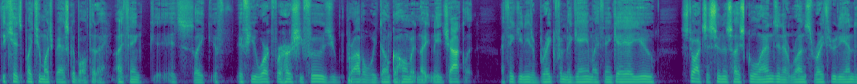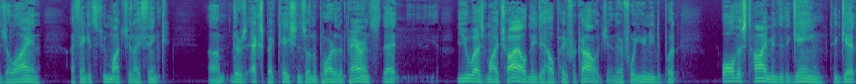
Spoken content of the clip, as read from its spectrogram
the kids play too much basketball today. I think it's like if if you work for Hershey Foods, you probably don't go home at night and eat chocolate. I think you need a break from the game. I think AAU starts as soon as high school ends, and it runs right through the end of July. And I think it's too much. And I think um, there's expectations on the part of the parents that you, as my child, need to help pay for college, and therefore you need to put all this time into the game to get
